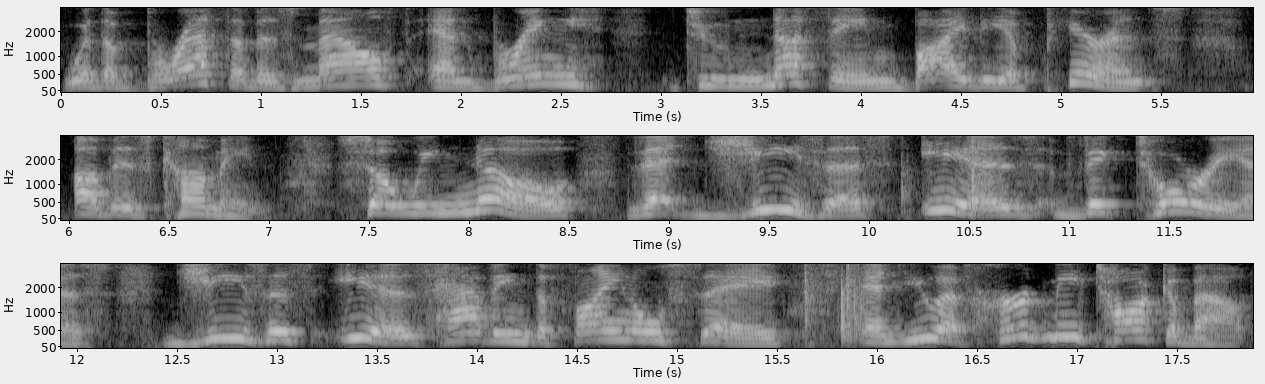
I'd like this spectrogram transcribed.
with a breath of his mouth and bring to nothing by the appearance of his coming. So we know that Jesus is victorious. Jesus is having the final say. And you have heard me talk about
